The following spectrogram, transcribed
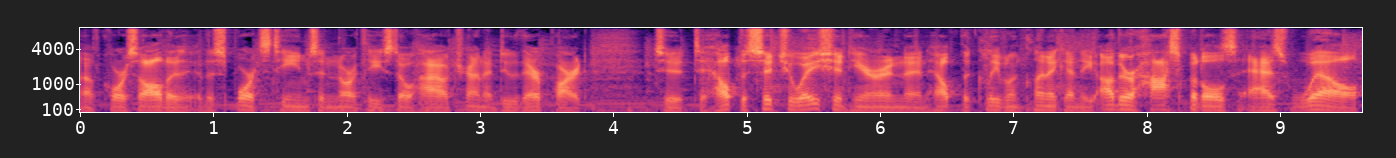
of course, all the, the sports teams in Northeast Ohio trying to do their part to, to help the situation here and, and help the Cleveland Clinic and the other hospitals as well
